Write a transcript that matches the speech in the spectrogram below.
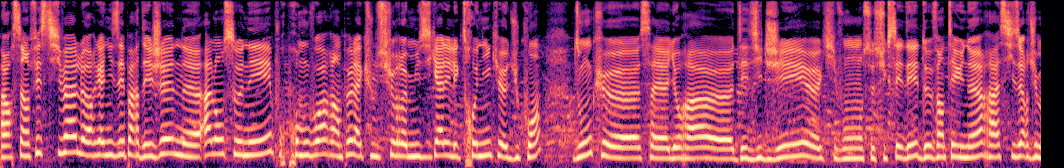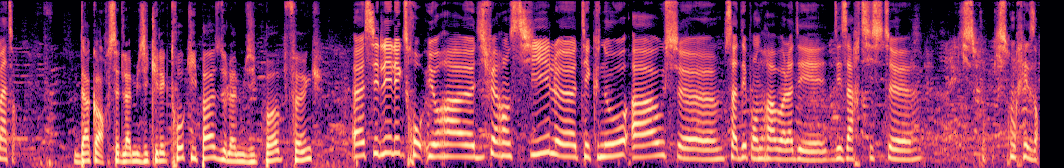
Alors c'est un festival organisé par des jeunes euh, alençonnais pour promouvoir un peu la culture musicale électronique euh, du coin. Donc euh, il y aura des DJ qui vont se succéder de 21h à 6h du matin. D'accord, c'est de la musique électro qui passe, de la musique pop, funk? Euh, c'est de l'électro. Il y aura euh, différents styles, euh, techno, house. ça dépendra voilà, des, des artistes qui, seront, qui seront présents.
